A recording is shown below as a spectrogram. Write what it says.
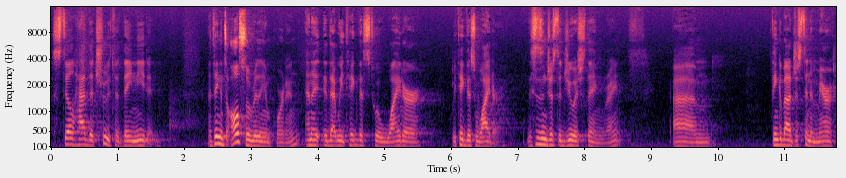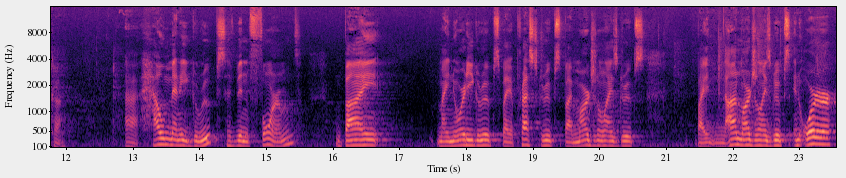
still had the truth that they needed. I think it's also really important and I, that we take this to a wider, we take this wider. This isn't just a Jewish thing, right? Um, think about just in America. Uh, how many groups have been formed by minority groups, by oppressed groups, by marginalized groups, by non marginalized groups in order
